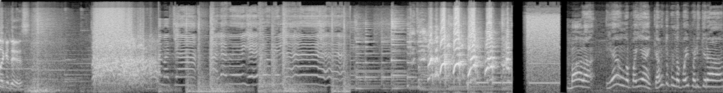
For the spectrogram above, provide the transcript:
look at this. அளவு ஏதுமில்ல பாலா ஏன் உங்க பையன் கிணத்துக்குள்ள போய் படிக்கிறான்?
